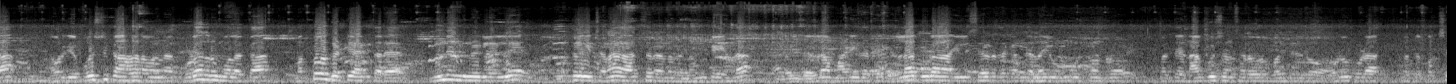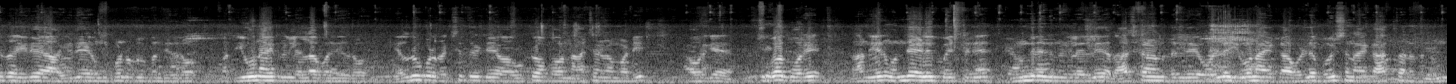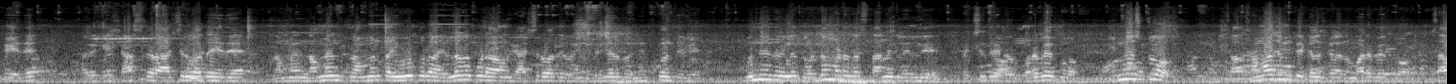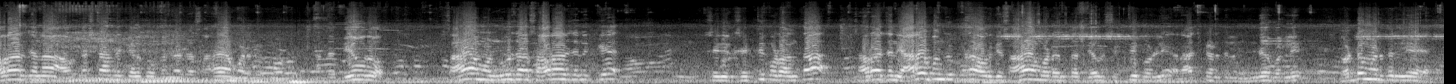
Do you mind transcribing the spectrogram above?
ಅವರಿಗೆ ಪೌಷ್ಟಿಕ ಆಹಾರವನ್ನು ಕೊಡೋದ್ರ ಮೂಲಕ ಮಕ್ಕಳು ಗಟ್ಟಿ ಆಗ್ತಾರೆ ಮುಂದಿನ ದಿನಗಳಲ್ಲಿ ಮಕ್ಕಳಿಗೆ ಚೆನ್ನಾಗಿ ಆಗ್ತಾರೆ ಅನ್ನೋದು ನಂಬಿಕೆಯಿಂದ ಇದೆಲ್ಲ ಮಾಡಿದ್ದಾರೆ. ಎಲ್ಲ ಕೂಡ ಇಲ್ಲಿ ಸೇರಿರ್ತಕ್ಕಂಥ ಎಲ್ಲ ಇವು ಮುಖಂಡರು ಮತ್ತು ನಾಗಭೂಷಣ್ ಸರ್ ಅವರು ಬಂದಿದ್ದರು ಅವರು ಕೂಡ ಮತ್ತು ಪಕ್ಷದ ಹಿರಿಯ ಹಿರಿಯ ಮುಖಂಡರುಗಳು ಬಂದಿದ್ದರು ಮತ್ತು ಯುವ ನಾಯಕರುಗಳೆಲ್ಲ ಬಂದಿದ್ದರು ಎಲ್ಲರೂ ಕೂಡ ರಕ್ಷಿತ್ ರೆಡ್ಡಿ ಹುಟ್ಟುಹಬ್ಬವನ್ನು ಆಚರಣೆ ಮಾಡಿ ಅವರಿಗೆ ಶುಭ ಕೋರಿ ನಾನು ಏನು ಒಂದೇ ಹೇಳಿಕ್ ಬಯಸ್ತೀನಿ. ಮುಂದಿನ ದಿನಗಳಲ್ಲಿ ರಾಜಕಾರಣದಲ್ಲಿ ಒಳ್ಳೆ ಯುವ ನಾಯಕ, ಒಳ್ಳೆ ಭವಿಷ್ಯ ನಾಯಕ ಆಗ್ತಾ ಅನ್ನೋದು ನಂಬಿಕೆ ಇದೆ ಅದಕ್ಕೆ ಶಾಸಕರ ಆಶೀರ್ವಾದ ಇದೆ. ನಮ್ಮ, ನಮ್ಮಂತ ನಮ್ಮಂಥ ಯುವಕರ ಎಲ್ಲರೂ ಕೂಡ ಅವನಿಗೆ ಆಶೀರ್ವಾದ ಬೆನ್ನೆಲುಬು ನಿಂತ್ಕೊಂತೀವಿ. ಮುಂದಿನ ದಿನಗಳಲ್ಲಿ ದೊಡ್ಡ ಮಟ್ಟದ ಸ್ಥಾನಗಳಲ್ಲಿ ರಕ್ಷಿತ ಬರಬೇಕು. ಇನ್ನಷ್ಟು ಸಮಾಜಮುಖಿ ಕೆಲಸಗಳನ್ನು ಮಾಡಬೇಕು. ಸಾವಿರಾರು ಜನ ಅವ್ರ ಕಷ್ಟ ಅಂತ ಕೇಳ್ಕೊ ಬಂದಾಗ ಸಹಾಯ ಮಾಡಬೇಕು. ಅಂತ ದೇವರು ಸಹಾಯ ಮಾಡಿ, ನೂರು ಜನ, ಸಾವಿರಾರು ಜನಕ್ಕೆ ಶಕ್ತಿ ಕೊಡುವಂಥ ಸಾವಿರಾರು ಜನ ಯಾರೇ ಬಂದರೂ ಕೂಡ ಅವ್ರಿಗೆ ಸಹಾಯ ಮಾಡುವಂಥ ದೇವರು ಶಕ್ತಿ ಕೊಡಲಿ. ರಾಜಕಾರಣದಲ್ಲಿ ಮುಂದೆ ಬರಲಿ. ದೊಡ್ಡ ಮಟ್ಟದಲ್ಲಿ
